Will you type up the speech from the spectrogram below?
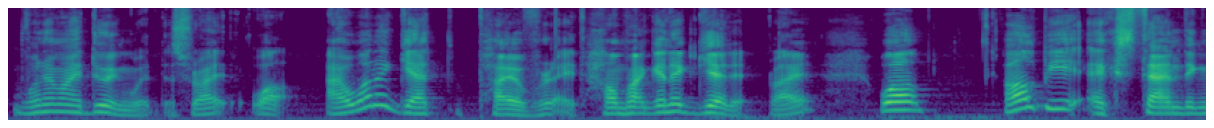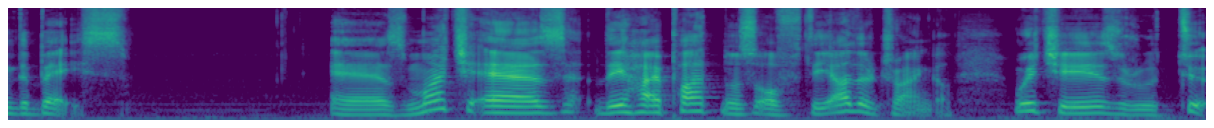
what am I doing with this, right? Well, I want to get pi over 8. How am I going to get it, right? Well, I'll be extending the base as much as the hypotenuse of the other triangle, which is root 2.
